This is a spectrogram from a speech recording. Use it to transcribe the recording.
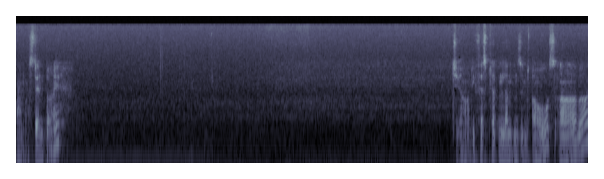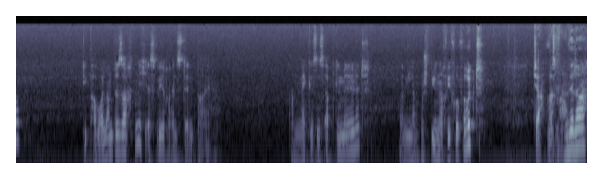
einmal Standby. Tja, die Festplattenlampen sind aus, aber die Powerlampe sagt nicht, es wäre ein Standby. Am Mac ist es abgemeldet, weil die Lampen spielen nach wie vor verrückt. Tja, was machen wir da?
